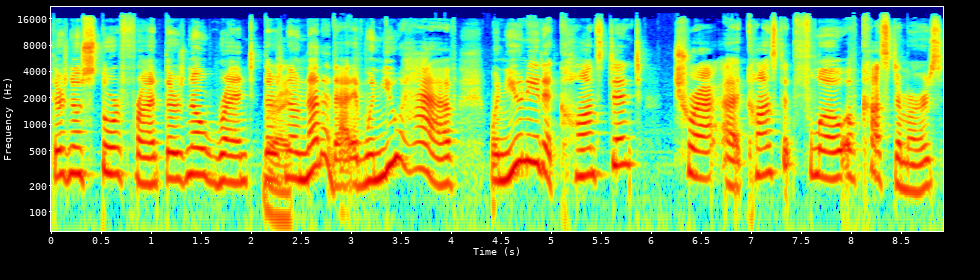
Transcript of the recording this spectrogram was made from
There's no storefront. There's no rent. There's Right. no none of that. And when you have, when you need a constant track, a uh, constant flow of customers,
